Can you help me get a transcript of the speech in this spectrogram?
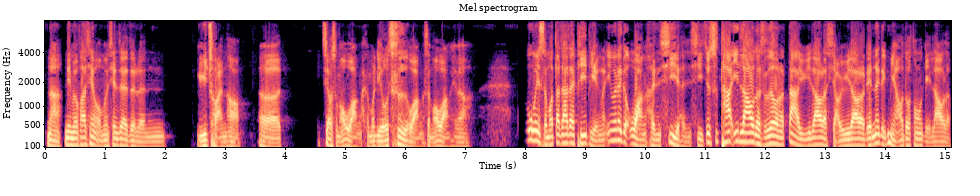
那你有没有发现我们现在的人渔船哈，呃，叫什么网，什么流刺网，什么网有没有？为什么大家在批评呢？因为那个网很细很细，就是它一捞的时候呢，大鱼捞了，小鱼捞了，连那个苗都通通给捞了。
